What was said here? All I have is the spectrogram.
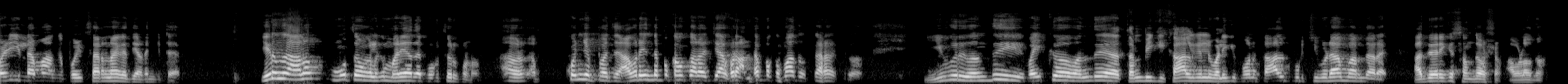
வழி இல்லாம அங்க போய் சரணாகதி அடைஞ்சிட்டார். இருந்தாலும் மூத்தவங்களுக்கு மரியாதை கொடுத்துருக்கணும். அவர் கொஞ்சம் பார்த்து அவர் இந்த பக்கம் உட்கார வச்சு அவர் அந்த பக்கமாவது உட்கார வச்சிருவோம் இவர் வந்து வைகோ வந்து தம்பிக்கு கால்கள் வலிக்கு போன கால் பிடிச்சி விடாம இருந்தாரு. அது வரைக்கும் சந்தோஷம். அவ்வளவுதான்.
